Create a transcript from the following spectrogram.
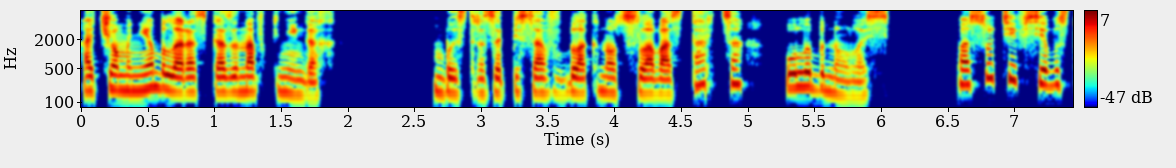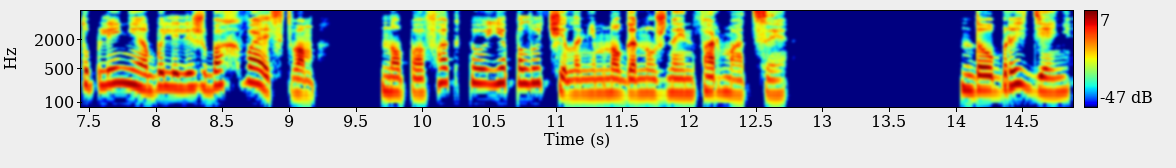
о чем не было рассказано в книгах. Быстро записав в блокнот слова старца, улыбнулась. По сути, все выступления были лишь бахвальством, но по факту я получила немного нужной информации. «Добрый день»,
